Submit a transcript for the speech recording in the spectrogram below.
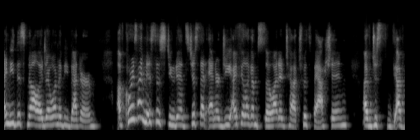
I need this knowledge. I want to be better. Of course, I miss the students, just that energy. I feel like I'm so out of touch with fashion. I've just I've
